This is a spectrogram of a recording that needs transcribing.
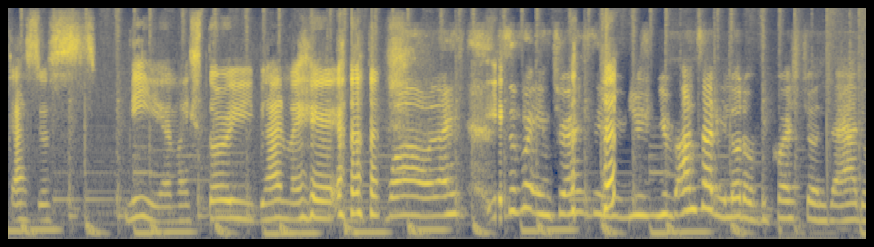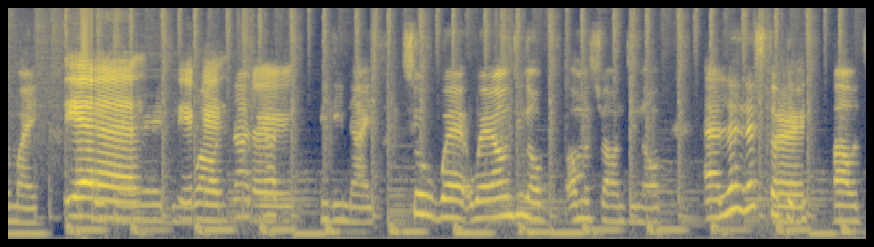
that's just me and my story behind my hair. wow, like yeah. super interesting. you you've answered a lot of the questions I had on my yeah. Already. yeah wow, that, that's really nice. So we're we're rounding up, almost rounding up. Uh, let, let's talk right. a bit about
